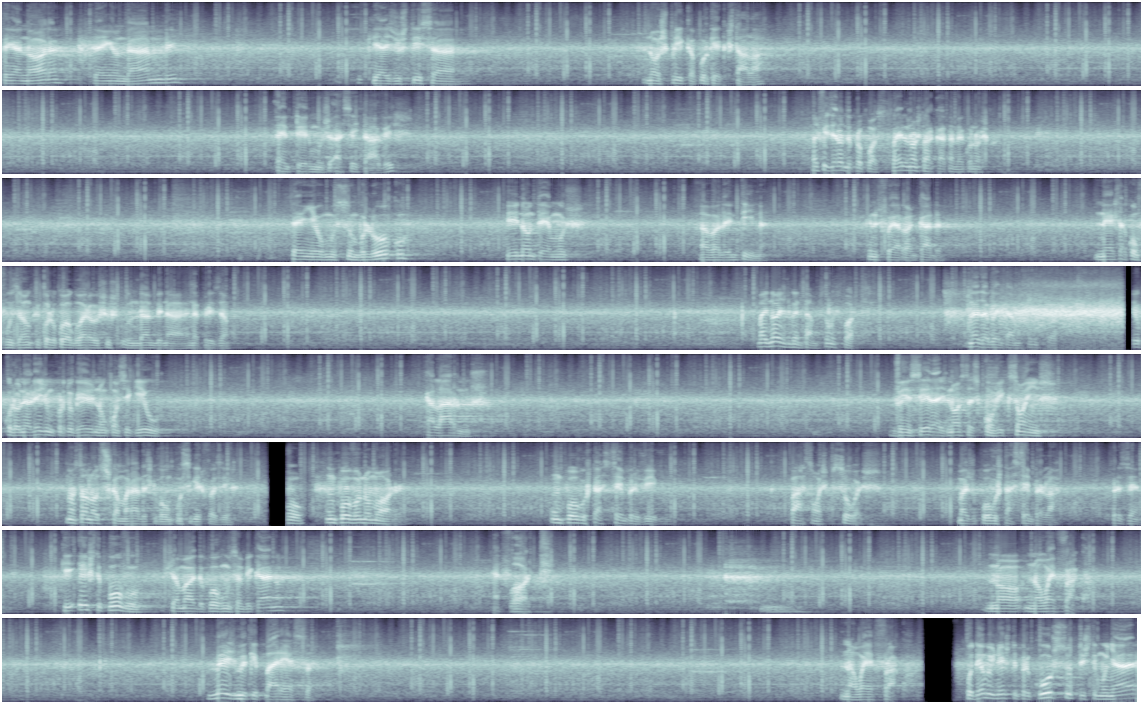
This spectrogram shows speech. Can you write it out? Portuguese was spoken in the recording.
Tenho a Nora, tenho um Dambi, que a justiça não explica por que está lá. Em termos aceitáveis. Mas fizeram de propósito, para ele não estar cá também conosco. Tem o Mussumbuluco e não temos a Valentina, que nos foi arrancada nesta confusão que colocou agora o Ndambi na, na prisão. Mas nós aguentamos, somos fortes. Nós aguentamos, somos fortes. O colonialismo português não conseguiu calar-nos. Vencer as nossas convicções não são nossos camaradas que vão conseguir fazer. Um povo não morre. Um povo está sempre vivo. Passam as pessoas, mas o povo está sempre lá, presente. Que este povo, chamado povo moçambicano, é forte. Não, não é fraco. Mesmo que pareça. Não é fraco. Podemos, neste percurso, testemunhar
